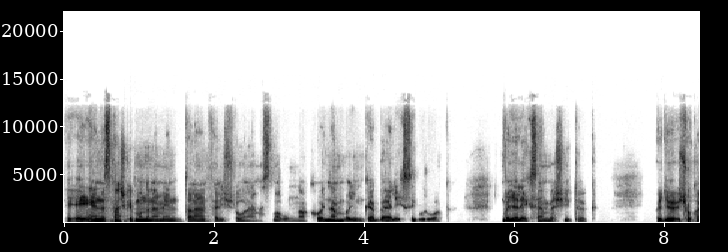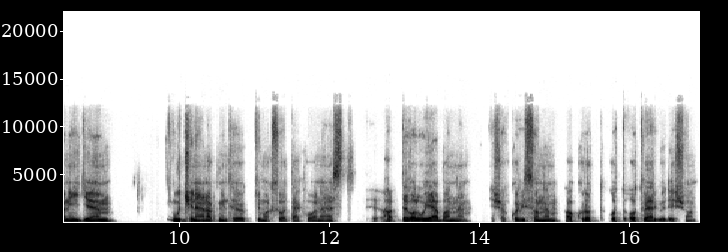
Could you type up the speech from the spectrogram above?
Én ezt másképp mondanám, én talán fel is rólnám ezt magunknak, hogy nem vagyunk ebbe elég szigorúak, vagy elég szembesítők. Hogy sokan így úgy csinálnak, mint ők kimaxolták volna ezt, de valójában nem. És akkor viszont nem, akkor ott, ott, ott vergődés van.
